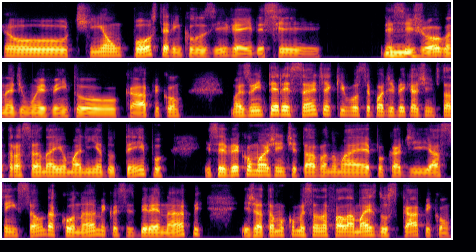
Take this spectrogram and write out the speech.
eu tinha um pôster, inclusive, aí desse, desse hum. jogo, né? De um evento Capcom. Mas o interessante é que você pode ver que a gente está traçando aí uma linha do tempo, e você vê como a gente estava numa época de ascensão da Konami com esses beat'em up, e já estamos começando a falar mais dos Capcom.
